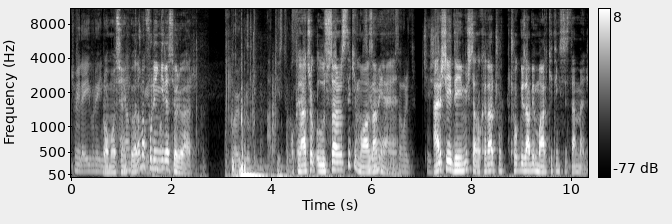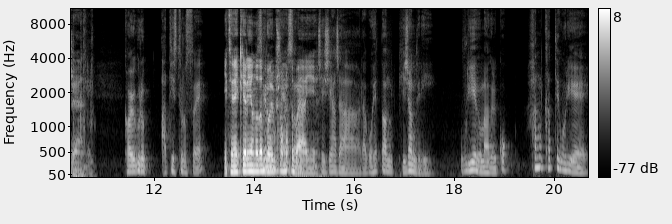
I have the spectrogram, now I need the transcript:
저희 레이블에 있는 promosyon 다양한 yapıyorlar ama 국적의 full İngilizce söylüyorlar. 걸그룹 아티스트로서 O kadar çok uluslararası ki muazzam 새로운 yani. 방향성을 제시- Her şeyi değinmişler. O kadar çok çok güzel bir marketing sistem bence yani. 걸그룹 아티스트로서의 Yeteneklerin yanında da böyle 새로운 bir şey olması 방향성을 bayağı iyi. 제시하자라고 했던 비전들이 우리의 음악을 꼭 한 카테고리에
